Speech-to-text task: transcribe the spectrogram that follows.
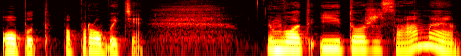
опыт, попробуйте. Вот, и то же самое,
